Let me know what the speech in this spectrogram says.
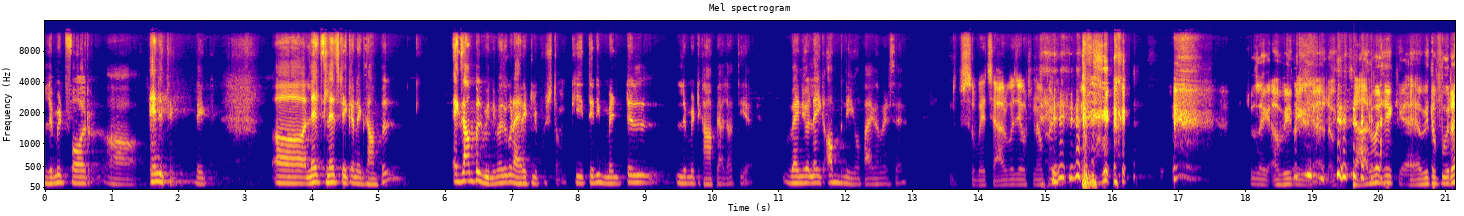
limit for anything like let's let's take an example example भी नहीं मैं तेरे को डायरेक्टली पूछता हूँ कि तेरी मेंटल लिमिट कहाँ पे आ जाती है? व्हेन यू लाइक अब नहीं हो पाएगा मेरे से। सुबह चार बजे उठना पड़े लाइक अभी नहीं यार चार बजे क्या है? अभी तो पूरा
